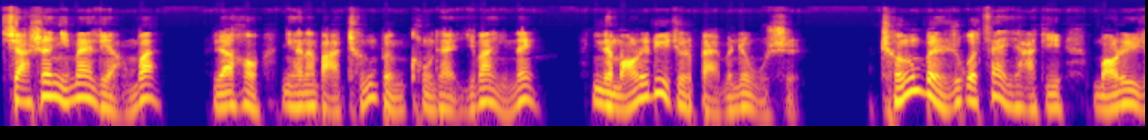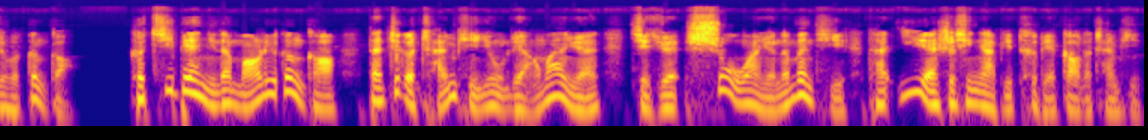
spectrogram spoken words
假设你卖两万，然后你还能把成本控在一万以内，你的毛利率就是百分之五十。成本如果再压低，毛利率就会更高。可即便你的毛利更高，但这个产品用两万元解决十五万元的问题，它依然是性价比特别高的产品。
